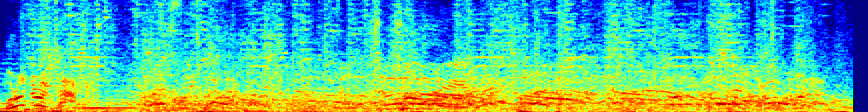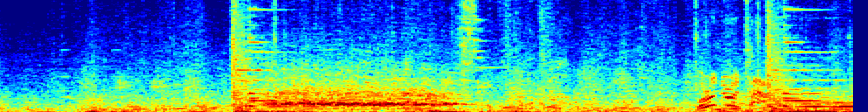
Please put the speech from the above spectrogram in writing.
We're under attack. We're under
